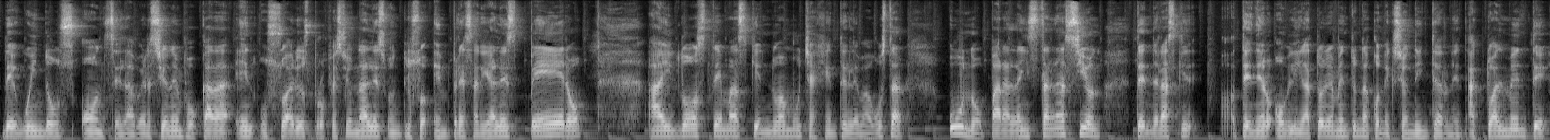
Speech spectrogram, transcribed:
de Windows 11, la versión enfocada en usuarios profesionales o incluso empresariales, pero hay dos temas que no a mucha gente le va a gustar. Uno, para la instalación tendrás que tener obligatoriamente una conexión de internet. Actualmente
